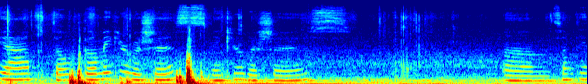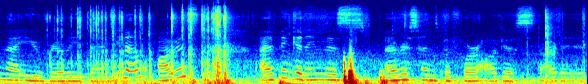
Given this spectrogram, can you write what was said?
yeah, don't go make your wishes. Make your wishes. Um, something that you've really been, you know, August. I've been getting this ever since before August started,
